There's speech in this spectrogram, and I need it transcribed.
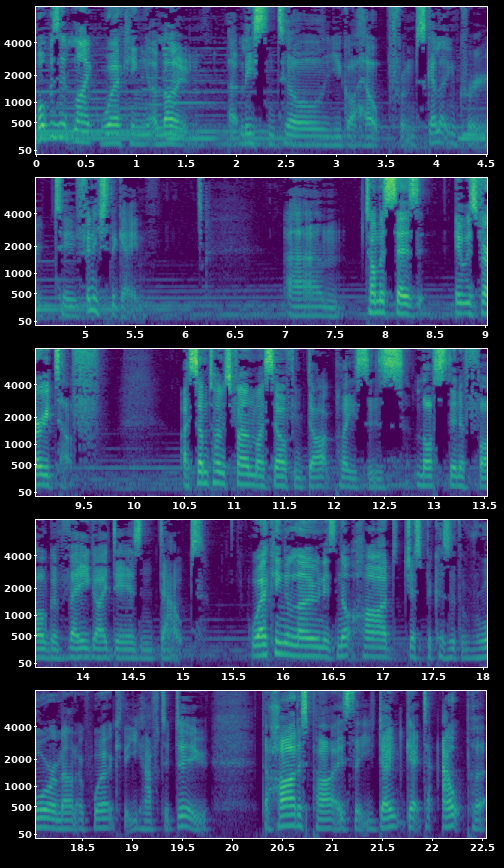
What was it like working alone, at least until you got help from Skeleton Crew to finish the game? Um, Thomas says it was very tough. I sometimes found myself in dark places, lost in a fog of vague ideas and doubt. Working alone is not hard just because of the raw amount of work that you have to do. The hardest part is that you don't get to output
